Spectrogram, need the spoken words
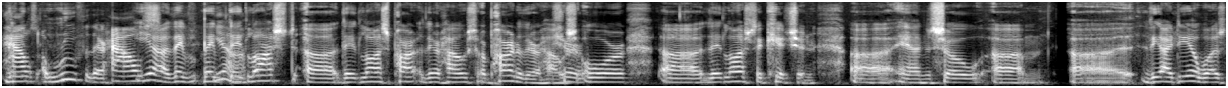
house a roof of their house. Yeah, they've they've, yeah. they'd lost uh, they'd lost part of their house or part of their house, sure. or uh, they'd lost the kitchen, uh, and so. Um, uh, the idea was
